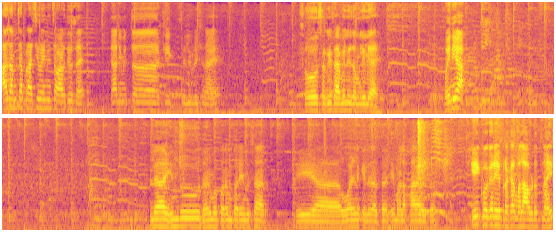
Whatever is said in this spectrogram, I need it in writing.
आज आमच्या प्राची वहिनींचा वाढदिवस आहे. त्यानिमित्त केक सेलिब्रेशन आहे. सो सगळी फॅमिली जमलेली आहे. वहिनी या. आपल्या हिंदू धर्म परंपरेनुसार हे वळणं ओवाळणं केलं जातं हे मला फार आवडतं. केक वगैरे हे प्रकार मला आवडत नाहीत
